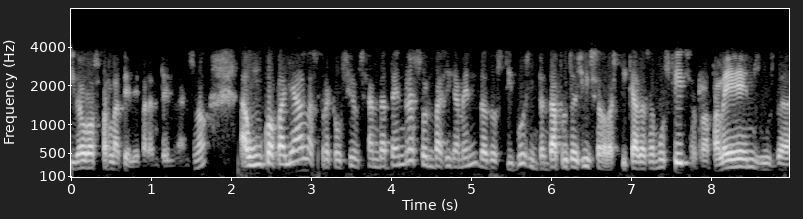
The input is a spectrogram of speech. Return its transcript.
i veure'ls per la tele, per entendre'ns. No? Un cop allà, les precaucions que han de prendre són bàsicament de dos tipus. Intentar protegir-se de les picades de mosquits, repel·lents, ús de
